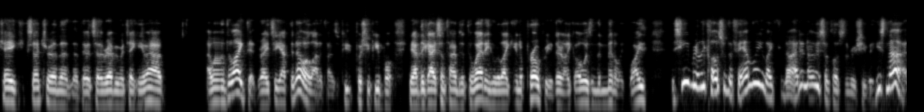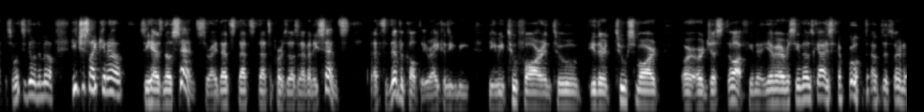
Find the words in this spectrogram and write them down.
cake, etc. And then they would say, "Rabbi, we're taking you out." I wouldn't have liked it, right? So you have to know a lot of times, pushy people. You have the guys sometimes at the wedding who are like inappropriate. They're like always in the middle. Like, why is he really close with the family? Like, no, I didn't know he was so close to the Rishiva. He's not. So what's he doing in the middle? He's just like, you know, so he has no sense, right? That's that's that's a person who doesn't have any sense. That's the difficulty, right? Because you can be you can be too far and too either too smart or, or just off. You know, you ever ever seen those guys? a certain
